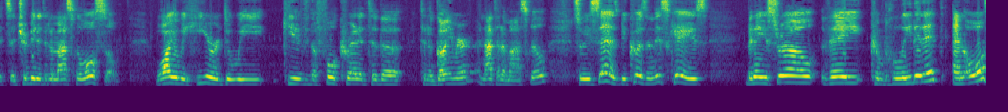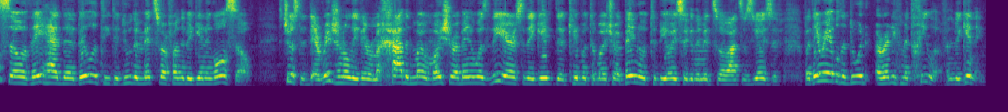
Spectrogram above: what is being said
It's attributed to the maschil also. Why over here do we give the full credit to the to the goimer and not to the maschil? So he says because in this case, Bnei Yisrael they completed it and also they had the ability to do the mitzvah from the beginning also. It's just that originally they were Mechabed Mo, Moshe Rabbeinu was there, so they gave the kibud to Moshe Rabbeinu to be Yosef in the mitzvah of Atzmas Yosef. But they were able to do it already from Etchila, from the beginning.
